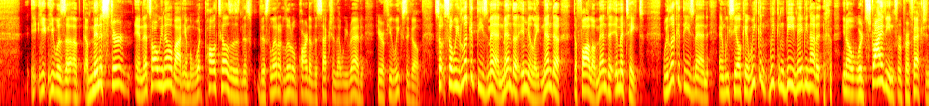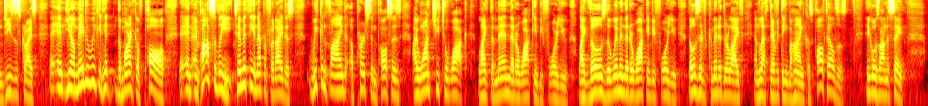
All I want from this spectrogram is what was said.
he, he was a, a, minister, and that's all we know about him. What Paul tells us in this, this little, little part of the section that we read here a few weeks ago. So, so we look at these men, men to emulate, men to, to follow, men to imitate we look at these men and we see, okay, we can, we can be maybe not, a, you know, we're striving for perfection, Jesus Christ. And, you know, maybe we could hit the mark of Paul and, and possibly Timothy and Epaphroditus. We can find a person, Paul says, I want you to walk like the men that are walking before you, like those, the women that are walking before you, those that have committed their life and left everything behind. Because Paul tells us, he goes on to say,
